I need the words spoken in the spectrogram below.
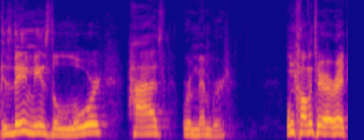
His name means the Lord has remembered. One commentary I read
